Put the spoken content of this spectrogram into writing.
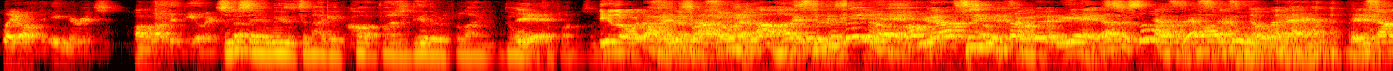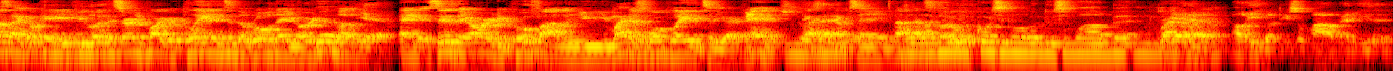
play off the ignorance Oh, of the dealer. So you're saying basically to not get caught by the dealer for like doing Yeah. it for fun. dealer or the Oh, the persona. Y'all hustle the casino. yeah. Okay, I see. So, yeah, That's what's up. That's, that's, that's cool. dope, man. It sounds like okay, if you look at a certain part, you're playing into the role that you already Yeah. look. Yeah. And since they're already profiling you, you might as well play it to your advantage. Yeah. Like, you know what I'm saying? Nah, So that's like, oh, of course he's gonna go do some wild betting. Right, right. Oh, he's gonna do some wild betting. He's in,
